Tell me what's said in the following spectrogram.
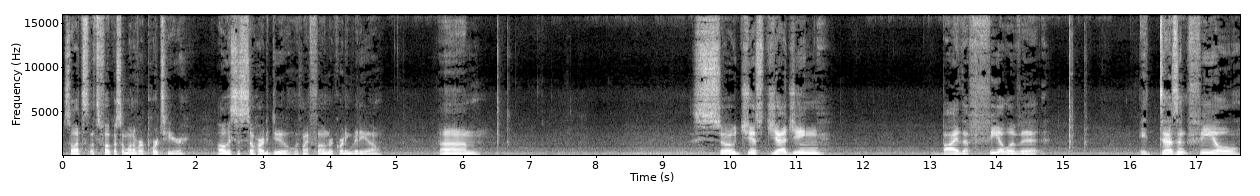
So let's let's focus on one of our ports here. Oh, this is so hard to do with my phone recording video. Um, so just judging by the feel of it, it doesn't feel,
